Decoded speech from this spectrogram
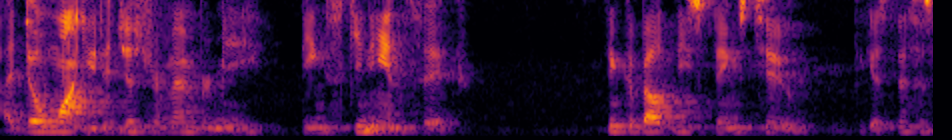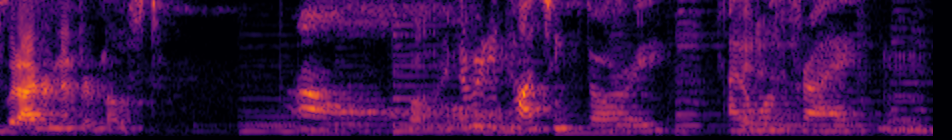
I don't want you to just remember me being skinny and sick. Think about these things too, because this is what I remember most. Oh, it's a really touching story. I It almost is. cried. Mm.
